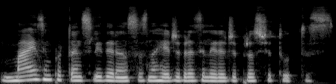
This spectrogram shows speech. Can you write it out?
mais importantes lideranças na rede brasileira de prostitutas.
